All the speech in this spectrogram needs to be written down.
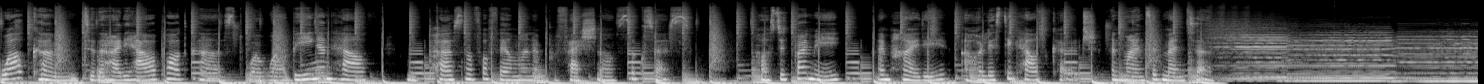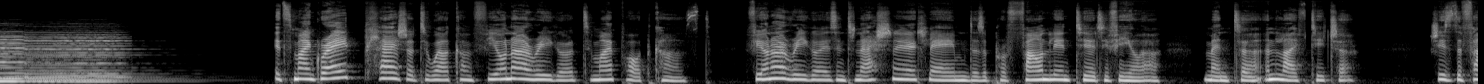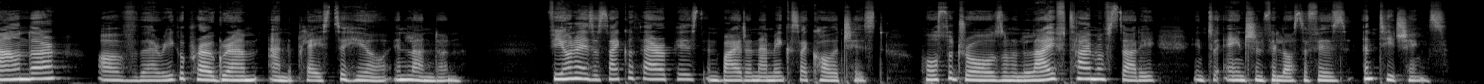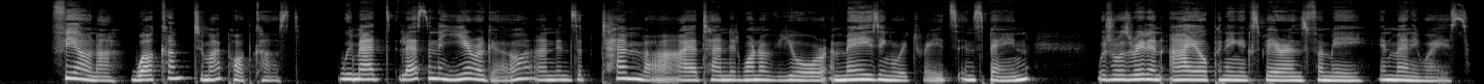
Welcome to the Heidi Hauer podcast, where well-being and health meet personal fulfillment and professional success. Hosted by me, I'm Heidi, a holistic health coach and mindset mentor. It's my great pleasure to welcome Fiona Arrigo to my podcast. Fiona Arrigo is internationally acclaimed as a profoundly intuitive healer, mentor, and life teacher. She's the founder of the Arrigo program and A Place to Heal in London. Fiona is a psychotherapist and biodynamic psychologist who also draws on a lifetime of study into ancient philosophies and teachings. Fiona, welcome to my podcast. We met less than a year ago, and in September, I attended one of your amazing retreats in Spain which was really an eye opening experience for me in many ways.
